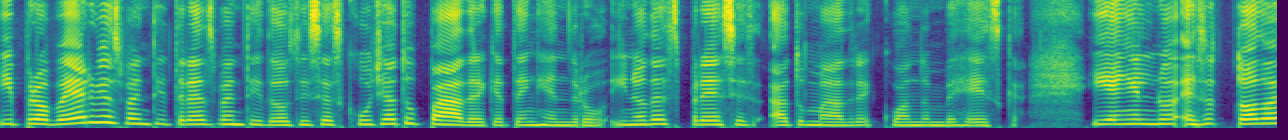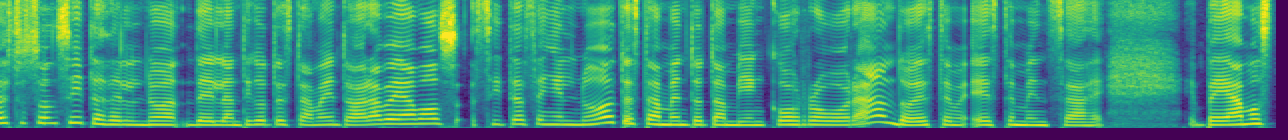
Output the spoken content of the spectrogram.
Y Proverbios 23, 22 dice, escucha a tu padre que te engendró y no desprecies a tu madre cuando envejezca. Y en el eso, todo esto son citas del, del Antiguo Testamento. Ahora veamos citas en el Nuevo Testamento también corroborando este, este mensaje. Veamos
